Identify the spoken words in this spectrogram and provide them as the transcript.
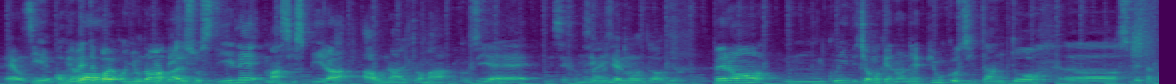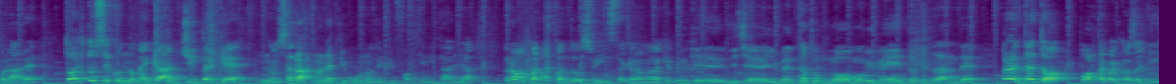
È un, Sì, un ovviamente po' poi ognuno ha il suo stile, ma si ispira a un altro, ma così è secondo Sì, me così è il mondo, ovvio. Però mh, qui diciamo che non è più così tanto eh, spettacolare. Tolto secondo me Gaggi perché non sarà, non è più uno dei più forti in Italia. Però guarda quando su Instagram che, che dice "Ho inventato un nuovo movimento, grande. Però intanto porta qualcosa di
